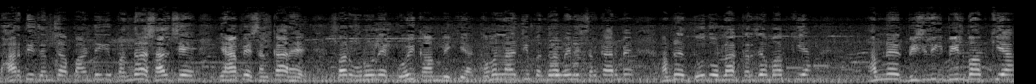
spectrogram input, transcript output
भारतीय जनता पार्टी की पंद्रह साल से यहाँ पे सरकार है, पर उन्होंने कोई काम नहीं किया। कमलनाथ जी पंद्रह महीने सरकार में, हमने दो दो लाख कर्जा माफ़ किया, हमने बिजली बिल माफ़ किया,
